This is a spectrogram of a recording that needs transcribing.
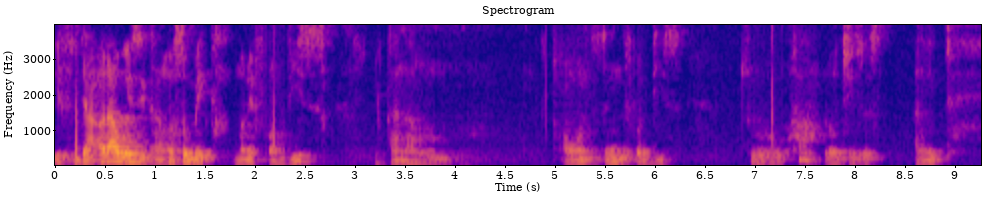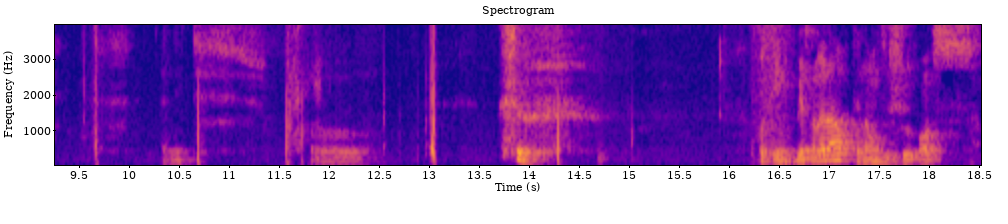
if there are other ways you can also make money from this, you can um I want thing for this to ah Lord Jesus. I need I need oh okay there's another thing I want to show us.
